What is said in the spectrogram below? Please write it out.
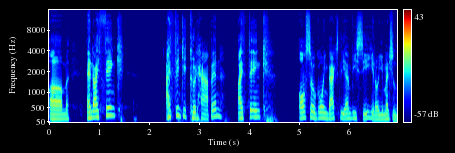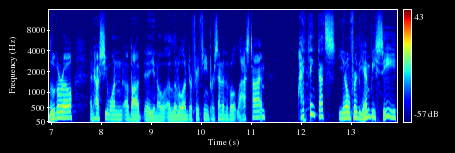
Um, and I think I think it could happen. I think also going back to the MVC, you know, you mentioned Lugaro and how she won about uh, you know a little under 15% of the vote last time. I think that's, you know, for the MVC,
